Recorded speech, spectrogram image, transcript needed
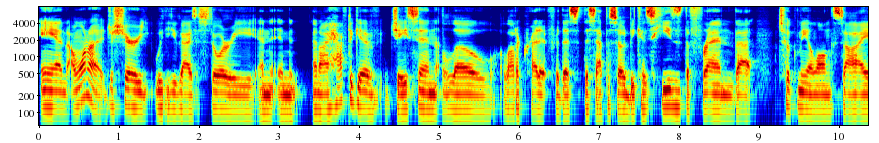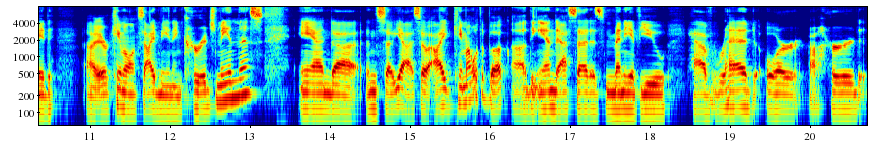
And I want to just share with you guys a story and, and, and I have to give Jason Lowe a lot of credit for this, this episode because he's the friend that took me alongside uh, or came alongside me and encouraged me in this. And uh, and so yeah, so I came out with a book, uh, The And Asset, as many of you have read or uh, heard.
